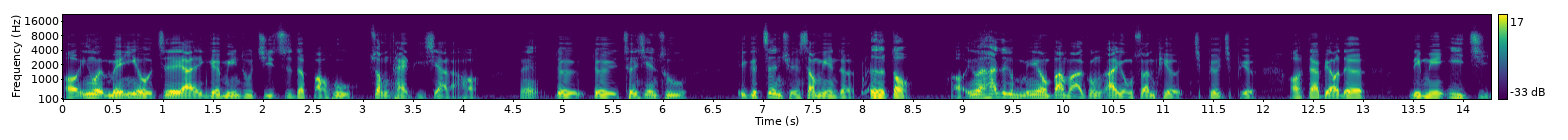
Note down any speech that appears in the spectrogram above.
哦，因为没有这样一个民主机制的保护状态底下了哈，哎，对对，呈现出一个政权上面的恶斗，哦，因为他这个没有办法跟阿勇双票一票一票，哦，代表的人民意志，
